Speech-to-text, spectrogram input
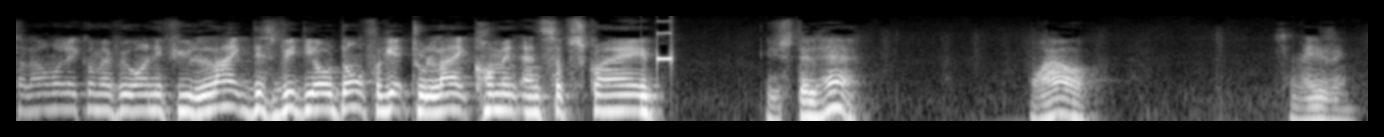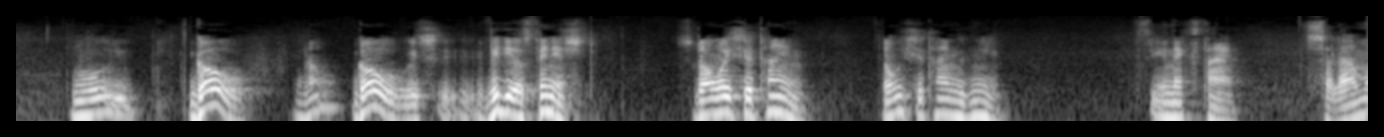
Assalamu alaikum everyone. If you like this video, don't forget to like, comment and subscribe. You still here? Wow. It's amazing. Go, you know, go. It's, video's finished. So don't waste your time. Don't waste your time with me. See you next time. Assalamu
